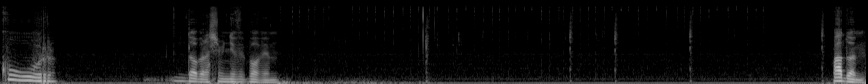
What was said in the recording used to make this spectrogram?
kur... Dobra, się nie wypowiem. Padłem.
